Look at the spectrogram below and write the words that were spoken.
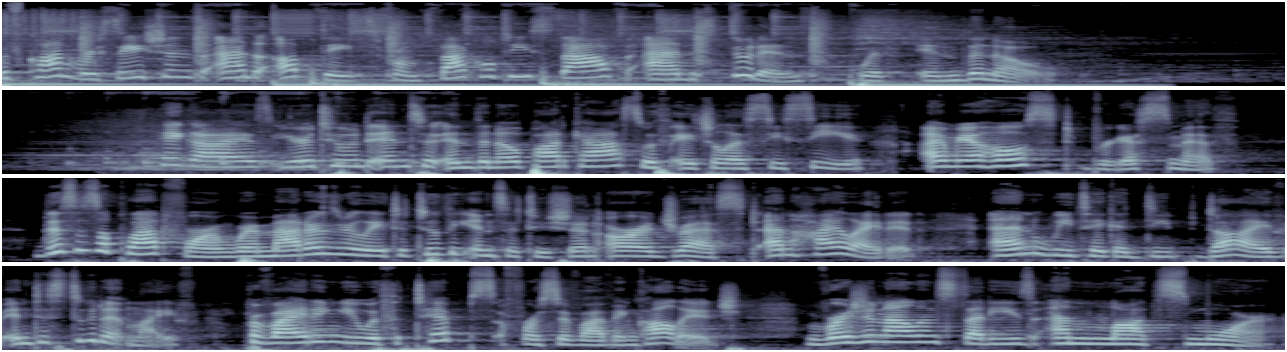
with conversations and updates from faculty, staff, and students within the know. Hey guys, you're tuned in to In the Know podcast with HLSCC. I'm your host, Bria Smith. This is a platform where matters related to the institution are addressed and highlighted, and we take a deep dive into student life, providing you with tips for surviving college, Virgin Island studies, and lots more.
